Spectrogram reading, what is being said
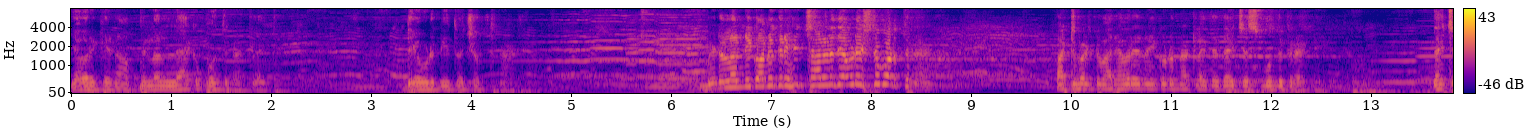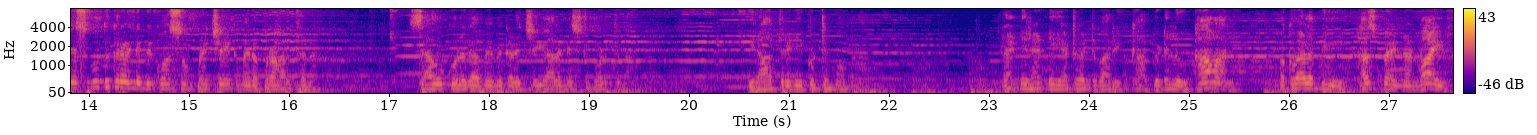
ఎవరికైనా పిల్లలు లేకపోతున్నట్లయితే దేవుడు నీతో చెప్తున్నాడు. బిడ్డలన్నీ అనుగ్రహించాలని దేవుడు ఇష్టపడుతున్నాడు. అటువంటి వారు ఎవరైనా ఇక్కడ ఉన్నట్లయితే దయచేసి ముందుకు రండి. దయచేసి ముందుకు రండి మీకోసం ప్రత్యేకమైన ప్రార్థన. సేవకులుగా మేము ఇక్కడ చేయాలని ఇష్టపడుతున్నాం. ఈ రాత్రి నీ కుటుంబంలో రండి రండి అటువంటి వారు ఇంకా బిడ్డలు కావాలి. ఒకవేళ మీ హస్బెండ్ అండ్ వైఫ్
